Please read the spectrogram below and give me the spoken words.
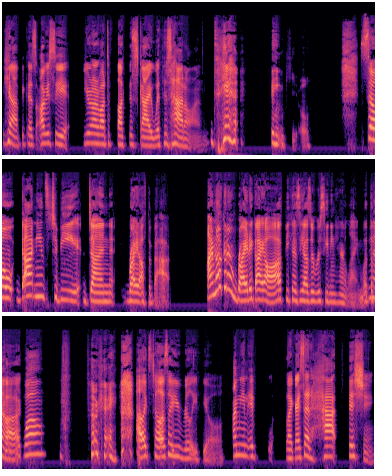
Yeah, because obviously you're not about to fuck this guy with his hat on. Thank you. So that needs to be done right off the bat. I'm not going to write a guy off because he has a receding hairline. What the no. fuck? Well, Okay. Alex, tell us how you really feel. I mean, if, like I said, hat fishing,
